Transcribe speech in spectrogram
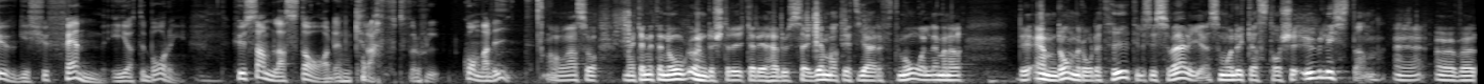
2025 i Göteborg. Hur samlar staden kraft för att komma dit? Ja, alltså, man kan inte nog understryka det här du säger med att det är ett järvt mål. Jag menar, det enda området hittills i Sverige som har lyckats ta sig ur listan eh, över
